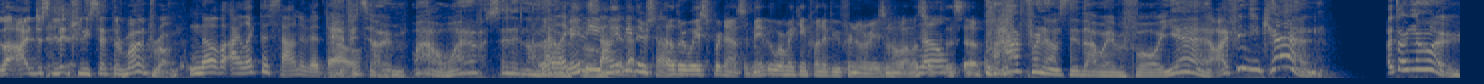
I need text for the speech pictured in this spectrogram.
Like I just literally said the word wrong. No, but I like the sound of it though. Epitome. Wow. Why have I said it like that? Like the maybe sound of maybe there's epitome. other ways to pronounce it. Maybe we're making fun of you for no reason. Hold on, let's No. Look this up. I have pronounced it that way before. Yeah, I think you can. I don't know.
